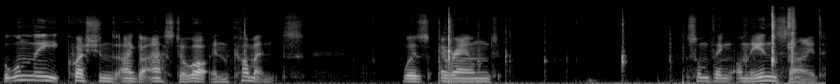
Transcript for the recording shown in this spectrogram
But one of the questions I got asked a lot in the comments was around something on the inside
